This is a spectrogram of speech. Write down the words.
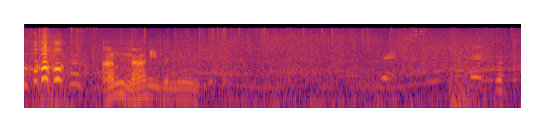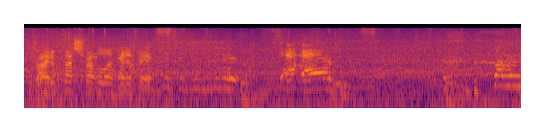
I'm not even near you. Try to fast travel ahead of it. Damn! Somebody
